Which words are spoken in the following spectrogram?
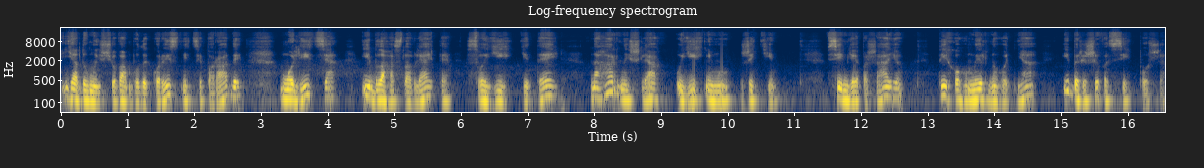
Я думаю, що вам були корисні ці поради. Моліться і благословляйте своїх дітей на гарний шлях у їхньому житті. Всім я бажаю тихого, мирного дня і бережи вас всіх Боже.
